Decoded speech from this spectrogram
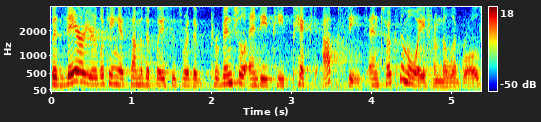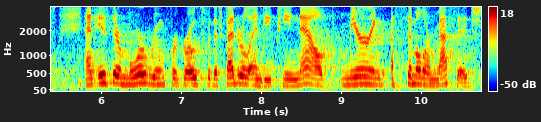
but there you're looking at some of the places where the provincial NDP picked up seats and took them away from the Liberals. And is there more room for growth for the federal NDP now, mirroring a similar message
